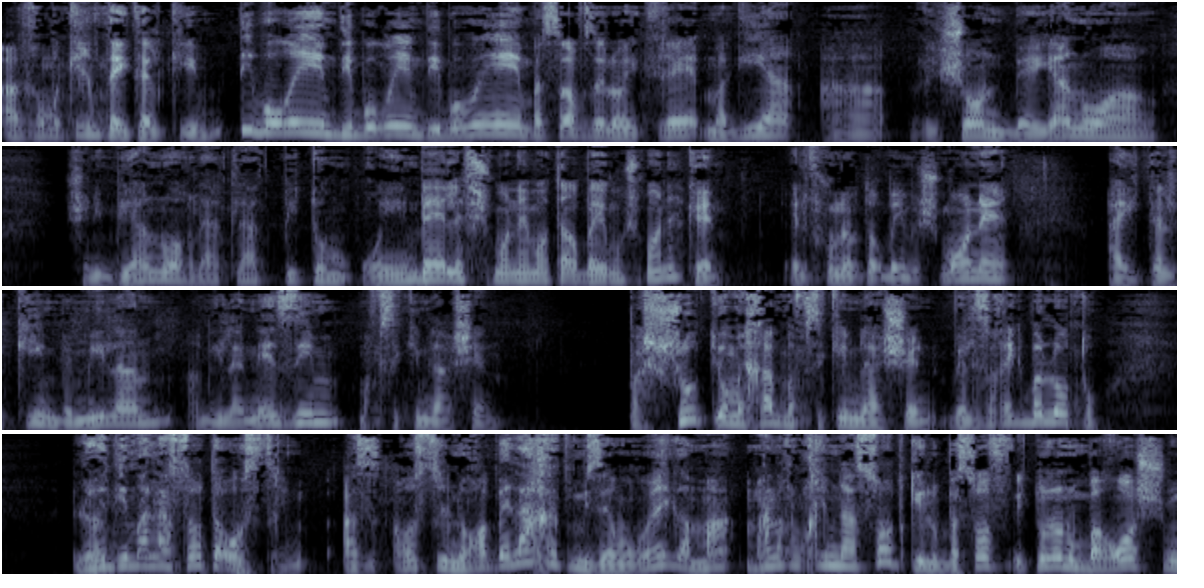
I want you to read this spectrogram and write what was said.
אנחנו מכירים את האיטלקים, דיבורים, דיבורים, דיבורים, בסוף זה לא יקרה. מגיע הראשון בינואר, שני בינואר, לאט לאט פתאום רואים ב-1848? כן, 1848, האיטלקים במילאן, המילנזים, מפסיקים לעשן. פשוט יום אחד מפסיקים לעשן ולשחק בלוטו. לא יודעים מה לעשות האוסטרים, אז האוסטרים נורא בלחץ מזה, הם אומרים, רגע, מה, מה אנחנו הולכים לעשות? כאילו, בסוף ייתנו לנו בראש מ,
